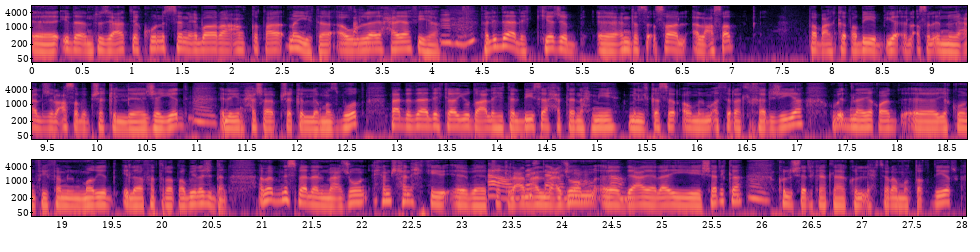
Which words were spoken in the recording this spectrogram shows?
آه، إذا انتزعت يكون السن عبارة عن قطعة ميتة أو صحيح. لا حياة فيها م. فلذلك يجب آه، عند استئصال العصب طبعا كطبيب الأصل إنه يعالج العصب بشكل جيد مم. اللي ينحشى بشكل مضبوط. بعد ذلك يوضع عليه تلبيسة حتى نحميه من الكسر أو من المؤثرات الخارجية وبإذن الله يقعد آه، يكون في فم المريض إلى فترة طويلة جدا. أما بالنسبة للمعجون إحنا مش حنحكي آه، بشكل عام عن المعجون دعاية لأي شركة. مم. كل الشركات لها كل الاحترام والتقدير. آه،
